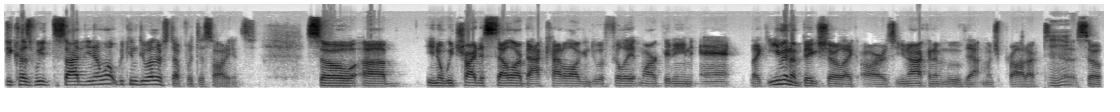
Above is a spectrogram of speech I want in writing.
because we decided, you know what, we can do other stuff with this audience. So, uh, you know, we try to sell our back catalog and do affiliate marketing. And like even a big show like ours, you're not going to move that much product. Mm-hmm. Uh, so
